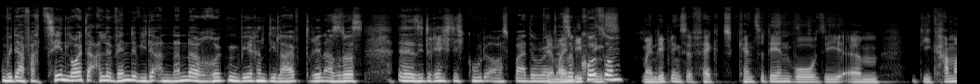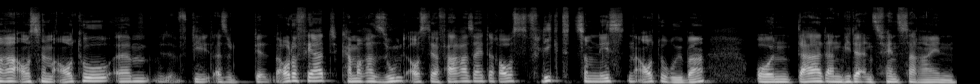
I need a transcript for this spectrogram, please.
und wieder einfach zehn Leute alle Wände wieder aneinander rücken, während die live drehen. Also das äh, sieht richtig gut aus bei The Raid. Ja, mein also Lieblings, kurzum. Mein Lieblingseffekt, kennst du den, wo sie ähm, die Kamera aus einem Auto, ähm, die, also das Auto fährt, Kamera zoomt aus der Fahrerseite raus, fliegt zum nächsten Auto rüber und da dann wieder ins Fenster rein.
